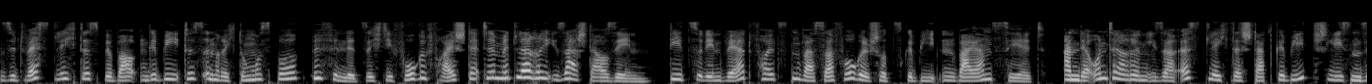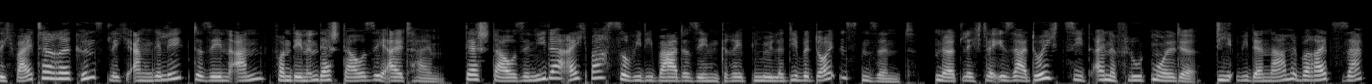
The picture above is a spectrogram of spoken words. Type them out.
Südwestlich des bebauten Gebietes in Richtung Moosburg befindet sich die Vogelfreistätte Mittlere Isar-Stauseen, die zu den wertvollsten Wasservogelschutzgebieten Bayerns zählt. An der unteren Isar östlich des Stadtgebiets schließen sich weitere künstlich angelegte Seen an, von denen der Stausee Altheim, der Stausee Niedereichbach sowie die Badeseen Gretmühle die bedeutendsten sind. Nördlich der Isar durchzieht eine Flutmulde, die, wie der Name bereits sagt,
